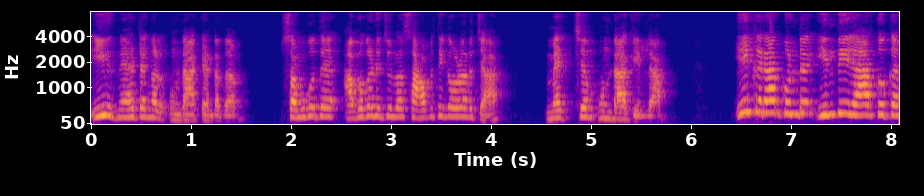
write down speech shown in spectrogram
ഈ നേട്ടങ്ങൾ ഉണ്ടാക്കേണ്ടത്? സമൂഹത്തെ അവഗണിച്ചുള്ള സാമ്പത്തിക വളർച്ച മെച്ചം ഉണ്ടാക്കില്ല ഈ കരാർ കൊണ്ട് ഇന്ത്യയിൽ ആർക്കൊക്കെ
